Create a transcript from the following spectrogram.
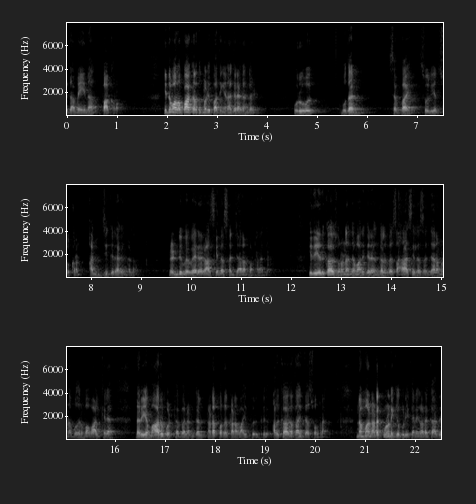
இதான் மெயினாக பார்க்குறோம். இந்த மாதம் பார்க்குறதுக்கு முன்னாடி பார்த்தீங்கன்னா கிரகங்கள். உருவு புதன் செவ்வாய் சூரியன் சுக்கரன். அஞ்சு கிரகங்களும் ரெண்டு வெவ்வேறு ராசியில் சஞ்சாரம் பண்ணுறாங்க இது எதுக்காக சொன்னோன்னா இந்த மாதிரி கிரகங்கள் ராசியில் சஞ்சாரம் பண்ணும்போது நம்ம வாழ்க்கையில் நிறைய மாறுபட்ட பலன்கள் நடப்பதற்கான வாய்ப்பு இருக்குது அதுக்காக தான் இதை சொல்கிறேன் நம்ம நடக்கும்னு நினைக்கக்கூடிய காரியங்கள் நடக்காது.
